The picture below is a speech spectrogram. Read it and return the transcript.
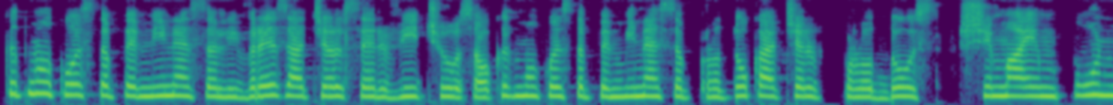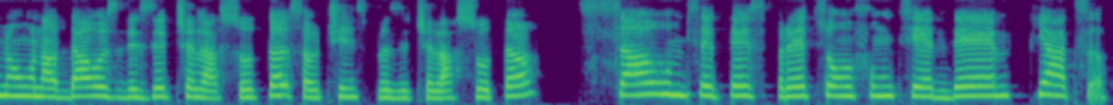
cât mă costă pe mine să livrez acel serviciu sau cât mă costă pe mine să produc acel produs și mai impun un adaos de 10% sau 15% sau îmi setez prețul în funcție de piață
